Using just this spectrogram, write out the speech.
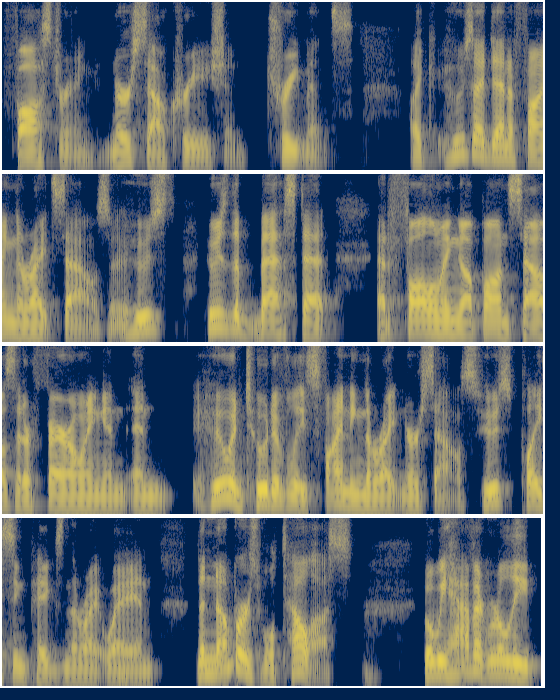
fostering, nurse sow creation, treatments. Like who's identifying the right sows? Who's who's the best at at following up on sows that are farrowing and and who intuitively is finding the right nurse sows? Who's placing pigs in the right way? And the numbers will tell us. But we haven't really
